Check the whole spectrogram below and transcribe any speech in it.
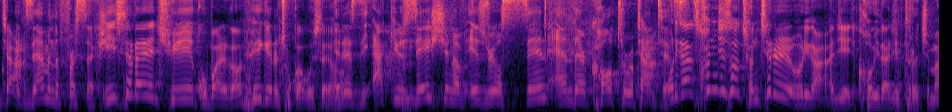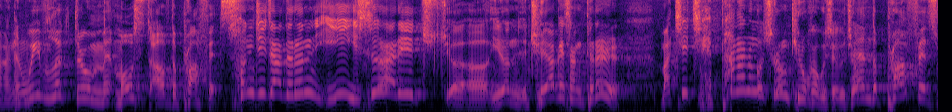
자, examine the first section. 이스라엘의 죄의 고발과 회개를 촉구하고 있어요. It is the accusation of Israel's sin and their call to 자, repentance. 우리가 선지서 전체를 우리가 이제 거의 다 지금 들었지만 And we've looked through most of the prophets. 선지자들은 이 이스라엘의 주- 어, 어, 이런 죄악의 상태를 마치 재판하는 것처럼 기록하고 있어요, 그렇죠? And the prophets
